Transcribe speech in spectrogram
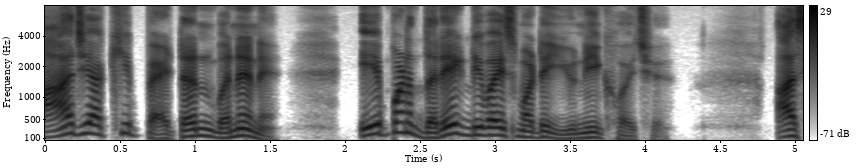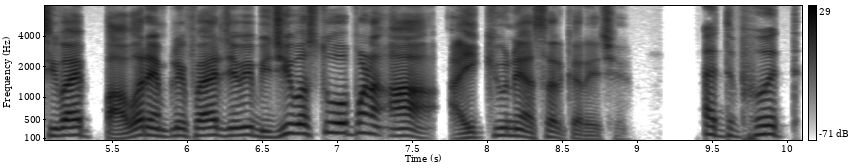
આ જે આખી પેટર્ન બને ને એ પણ દરેક ડિવાઇસ માટે યુનિક હોય છે. આ સિવાય પાવર એમ્પ્લીફાયર જેવી બીજી વસ્તુઓ પણ આ આઈક્યુને અસર કરે છે. અદ્ભુત!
